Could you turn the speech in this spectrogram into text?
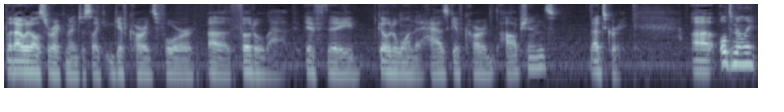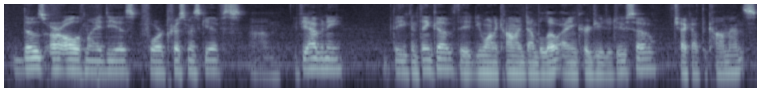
but I would also recommend just like gift cards for uh, Photo Lab. If they go to one that has gift card options, that's great. Uh, ultimately, those are all of my ideas for Christmas gifts. If you have any that you can think of that you want to comment down below, I encourage you to do so. Check out the comments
